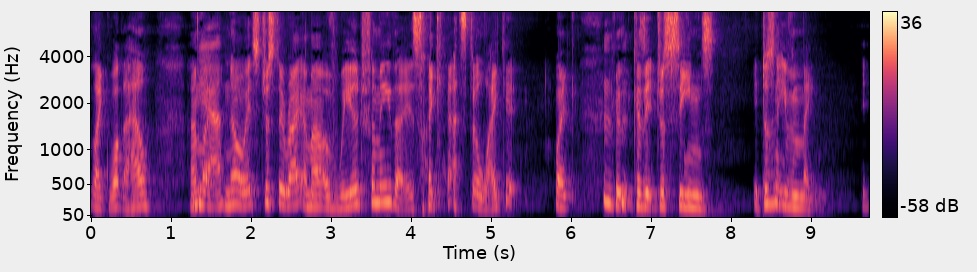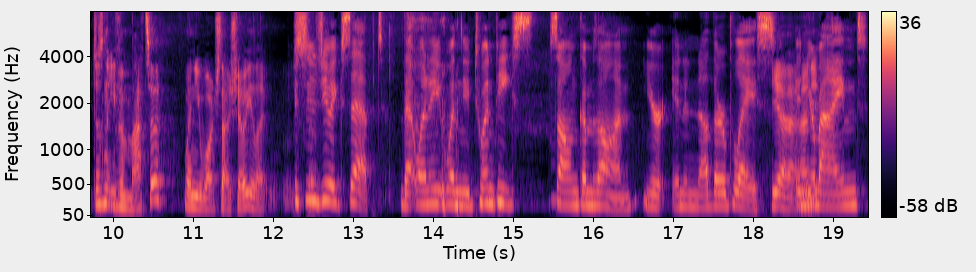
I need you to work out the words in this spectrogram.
like what the hell? I'm Yeah. like, no, it's just the right amount of weird for me that it's like I still like it, like because it just seems it doesn't even make it doesn't even matter when you watch that show. You're like, As soon as you accept that when you, when the Twin Peaks song comes on, you're in another place. Yeah, in your it- mind.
